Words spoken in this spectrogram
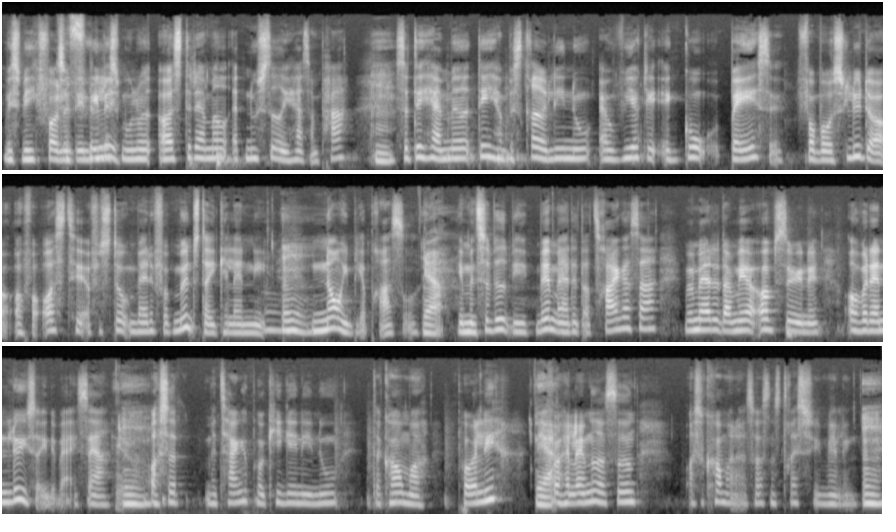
Hvis vi ikke får det en lille smule ud. Også det der med, at nu sidder I her som par. Mm. Så det her med, det I har beskrevet lige nu, er jo virkelig en god base for vores lyttere og for os til at forstå, hvad er det for et mønster, I kan lande i, mm. når I bliver presset. Ja. Jamen så ved vi, hvem er det, der trækker sig, hvem er det, der er mere opsøgende, og hvordan løser I det hver især. Mm. Og så med tanke på at kigge ind i nu, der kommer Polly Ja. ja. for halvandet år siden, og så kommer der altså også en stresssygemelding. Mm.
